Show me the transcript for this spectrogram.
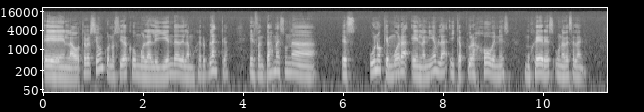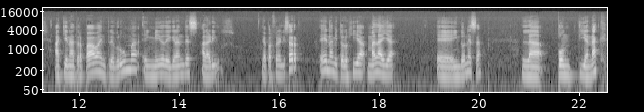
en la otra versión, conocida como la leyenda de la mujer blanca, el fantasma es una es uno que mora en la niebla y captura jóvenes mujeres una vez al año, a quien atrapaba entre bruma en medio de grandes alaridos. Ya para finalizar, en la mitología malaya e indonesa, la Pontianak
